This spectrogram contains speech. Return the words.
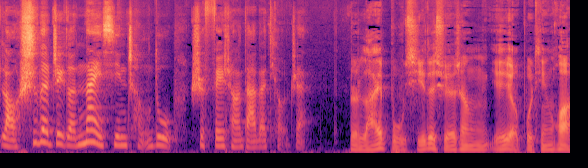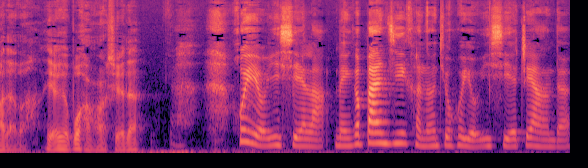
老师的这个耐心程度是非常大的挑战。是来补习的学生也有不听话的吧？也有不好好学的，会有一些啦。每个班级可能就会有一些这样的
